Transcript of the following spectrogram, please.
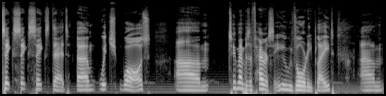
Wow. 666 Dead, um, which was um, two members of Heresy, who we've already played, um,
